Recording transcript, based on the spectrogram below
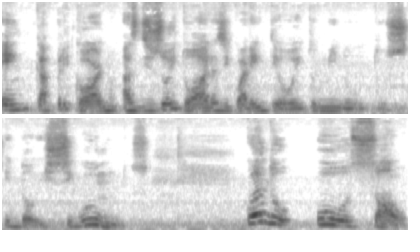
em Capricórnio às 18 horas e 48 minutos e 2 segundos. Quando o Sol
